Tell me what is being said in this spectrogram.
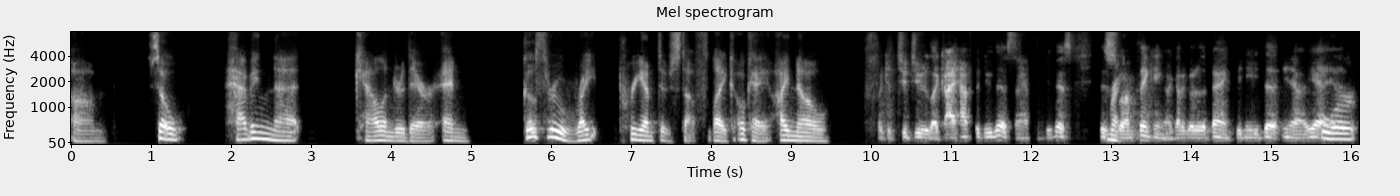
Um so having that calendar there and go through right preemptive stuff like okay i know like a to do, like I have to do this, I have to do this. This Right. is what I'm thinking. I got to go to the bank. We need the, you know, yeah, yeah. or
